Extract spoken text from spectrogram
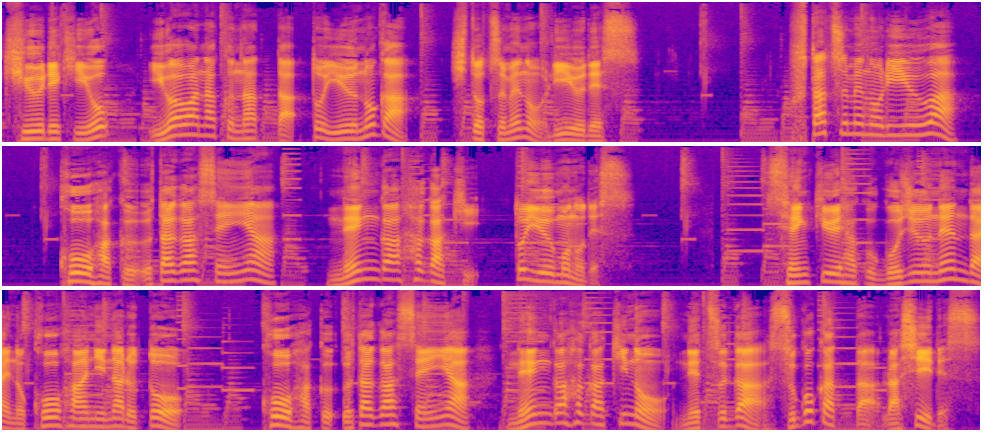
旧暦を祝わなくなったというのが一つ目の理由です。二つ目の理由は紅白歌合戦や年賀はがきというものです。1950年代の後半になると紅白歌合戦や年賀はがきの熱がすごかったらしいです。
